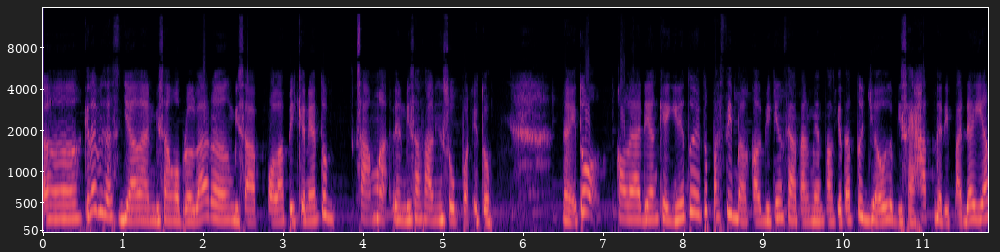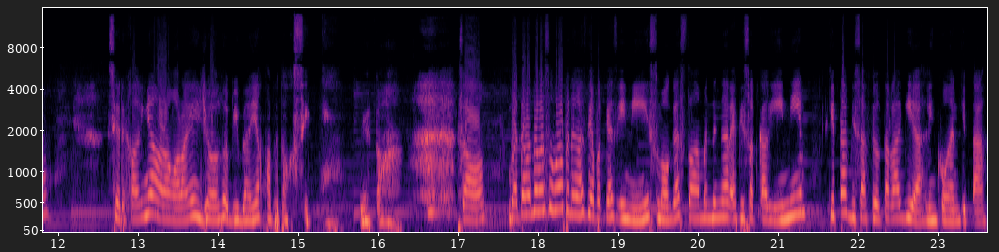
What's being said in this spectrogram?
uh, kita bisa sejalan bisa ngobrol bareng bisa pola pikirnya tuh sama dan bisa saling support itu. Nah itu kalau ada yang kayak gini tuh itu pasti bakal bikin kesehatan mental kita tuh jauh lebih sehat daripada yang circle-nya orang-orangnya jauh lebih banyak tapi toxic gitu. So buat teman-teman semua pendengar setiap podcast ini semoga setelah mendengar episode kali ini kita bisa filter lagi ya lingkungan kita.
